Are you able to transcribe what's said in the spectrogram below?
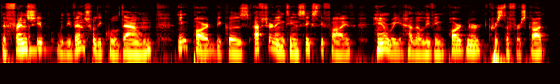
The friendship would eventually cool down, in part because after 1965, Henry had a living partner, Christopher Scott,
